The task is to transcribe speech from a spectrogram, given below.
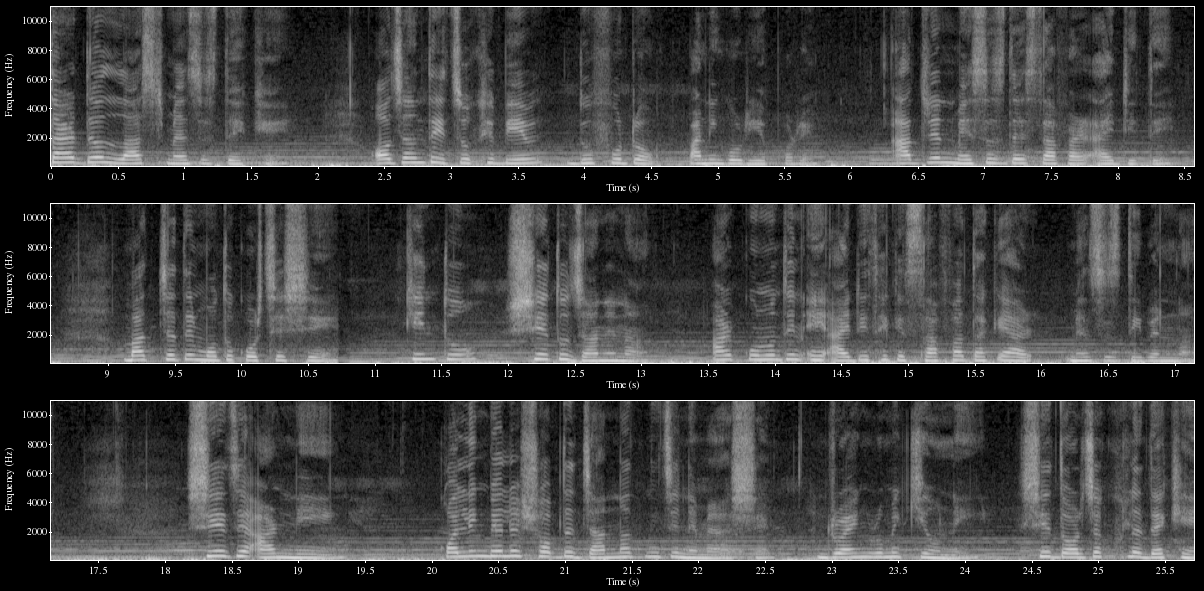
তার দেওয়া লাস্ট মেসেজ দেখে। অজান্তেই চোখে বিয়ে দু ফুটো পানি গড়িয়ে পড়ে। আদ্রিয়ান মেসেজ দেয় সাফার আইডিতে। বাচ্চাদের মতো করছে সে। কিন্তু সে তো জানে না, আর কোনোদিন এই আইডি থেকে সাফা তাকে আর মেসেজ দিবেন না। সে যে আর নেই। কলিং বেলের শব্দে জান্নাত নিচে নেমে আসে। ড্রয়িং রুমে কেউ নেই। সে দরজা খুলে দেখে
